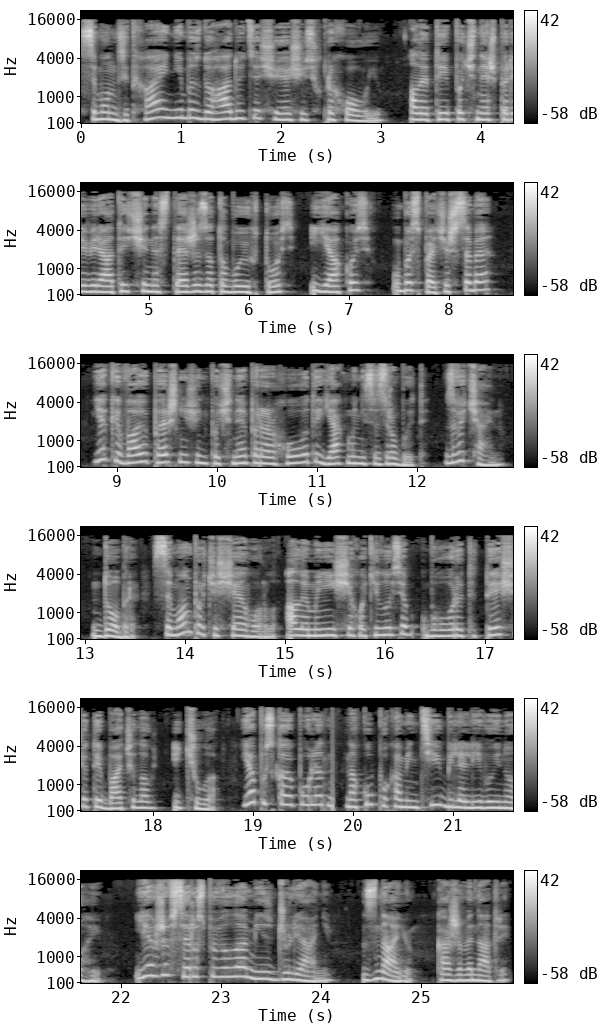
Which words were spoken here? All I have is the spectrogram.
Симон зітхає, ніби здогадується, що я щось приховую. Але ти почнеш перевіряти, чи не стежить за тобою хтось, і якось убезпечиш себе. Я киваю, перш ніж він почне перераховувати, як мені це зробити. Звичайно, добре. Симон прочищає горло, але мені ще хотілося б обговорити те, що ти бачила і чула. Я пускаю погляд на купу камінців біля лівої ноги. Я вже все розповіла міс Джуліані. Знаю, каже Венатрі,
